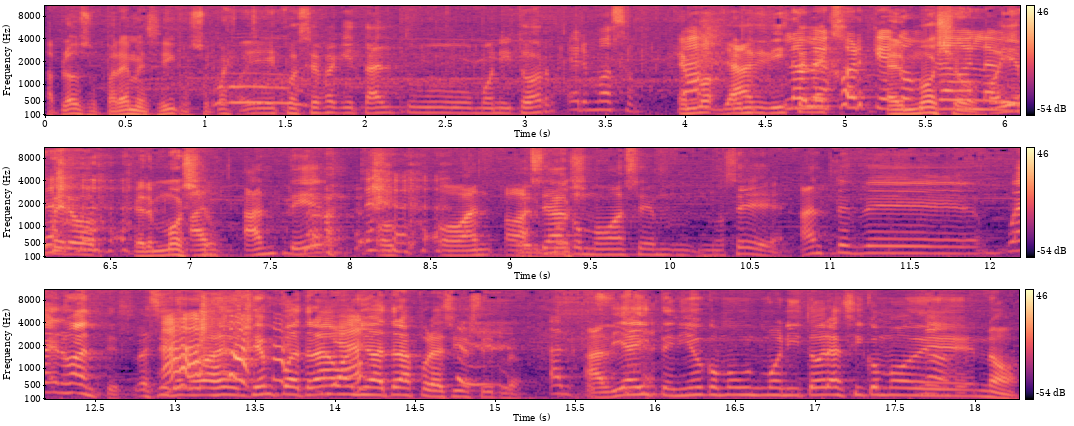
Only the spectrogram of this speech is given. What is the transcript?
Aplausos para MSI, por supuesto. Oye, Josefa, ¿qué tal tu monitor? Hermoso. ya lo mejor que he comprado en la vida. Oye, pero hermoso. antes, o, o, sea, como hace, no sé, antes de... Bueno, antes, así como hace tiempo atrás, años atrás, por así decirlo. Había ahí tenido como un monitor así como de... No,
